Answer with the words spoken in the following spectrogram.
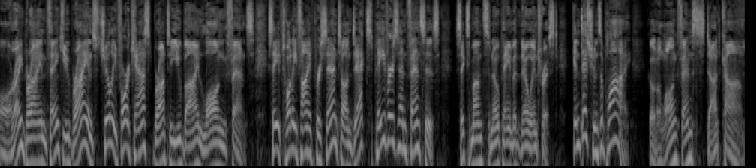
All right, Brian. Thank you. Brian's chilly forecast brought to you by Long Fence. Save 25% on decks, pavers, and fences. Six months, no payment, no interest. Conditions apply. Go to longfence.com.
